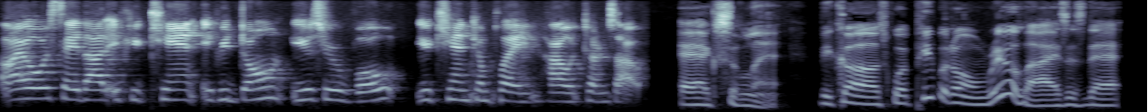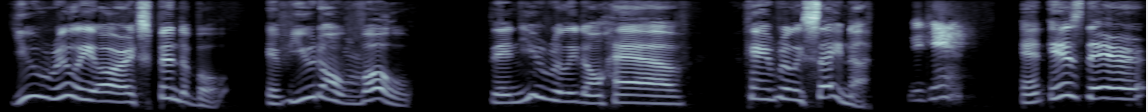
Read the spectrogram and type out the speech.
I always say that if you can't, if you don't use your vote, you can't complain how it turns out. Excellent. Because what people don't realize is that you really are expendable. If you don't yeah. vote, then you really don't have, you can't really say nothing. You can't. And is there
